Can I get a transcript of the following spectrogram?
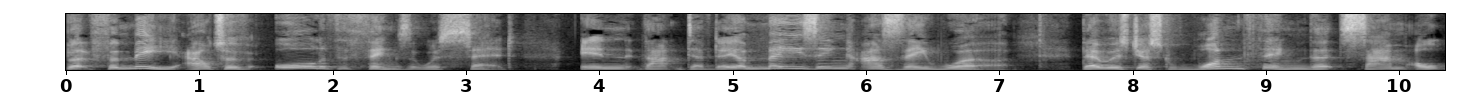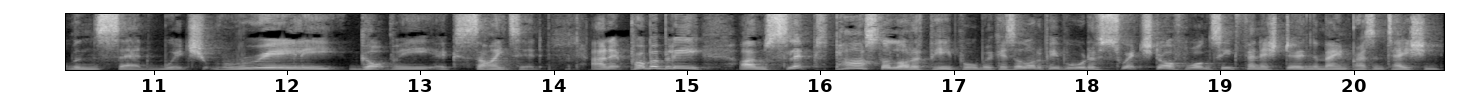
But for me, out of all of the things that were said in that dev day, amazing as they were, there was just one thing that Sam Altman said which really got me excited. And it probably um, slipped past a lot of people because a lot of people would have switched off once he'd finished doing the main presentation.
